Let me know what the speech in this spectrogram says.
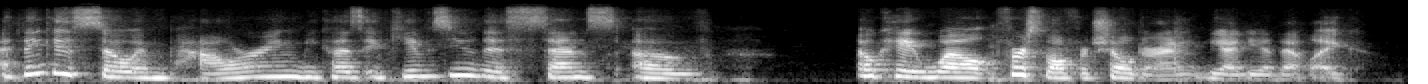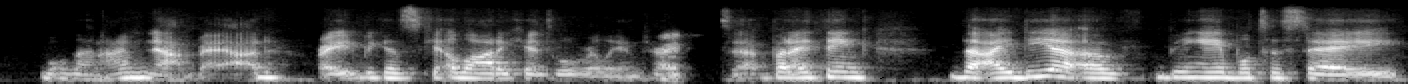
I think is so empowering because it gives you this sense of, okay, well, first of all, for children, the idea that like, well then i'm not bad right? Because a lot of kids will really internalize that. But i think the idea of being able to say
